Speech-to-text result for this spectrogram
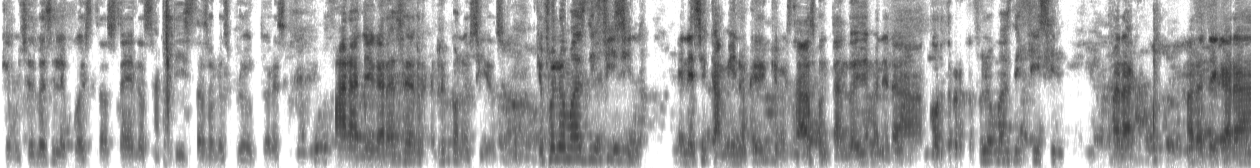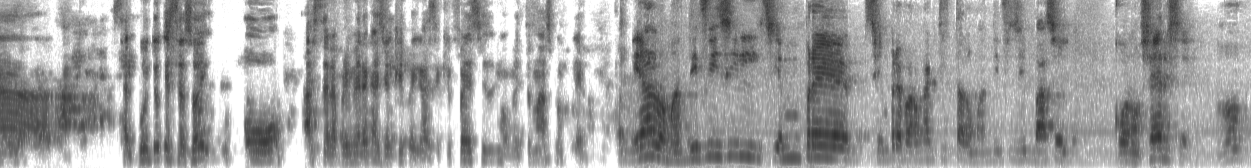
que muchas veces le cuesta a ustedes, los artistas o los productores, para llegar a ser reconocidos. ¿Qué fue lo más difícil en ese camino que, que me estabas contando ahí de manera corta, pero qué fue lo más difícil para, para llegar a, hasta el punto que estás hoy o hasta la primera canción que pegaste? ¿Qué fue ese momento más complejo? Pues mira, lo más difícil siempre, siempre para un artista, lo más difícil va a ser conocerse, ¿no?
